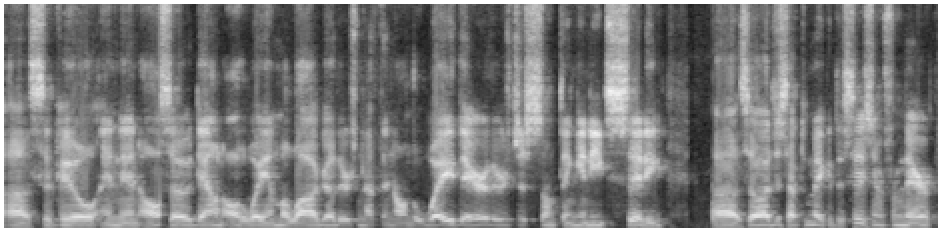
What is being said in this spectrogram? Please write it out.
uh, Seville, and then also down all the way in Malaga. There's nothing on the way there. There's just something in each city. Uh, so I just have to make a decision from there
